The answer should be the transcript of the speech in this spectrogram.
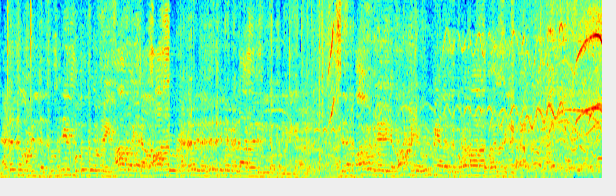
நடந்து முடிந்த சுற்றில் புதுக்கோட்டை மாவட்ட மாத்தூர் நண்பர்கள் வெற்றி பெற்றதாக அறிவிக்கப்படுகிறார்கள் சிறப்பாக விளையாடிய மாநில உரிமையாளருக்கு மனமார்ந்த வாழ்த்துக்கள்.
